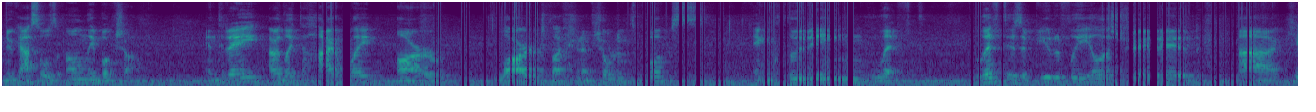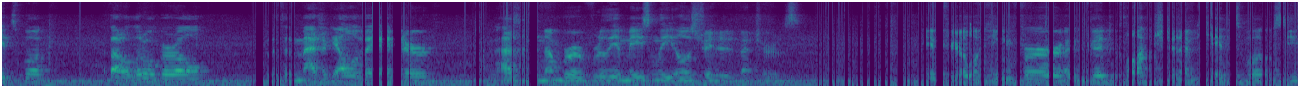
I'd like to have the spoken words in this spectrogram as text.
Newcastle's only bookshop. And today I would like to highlight our large collection of children's books, including Lift. Lift is a beautifully illustrated uh, kids book about a little girl with a magic elevator who has a number of really amazingly illustrated adventures. If you're looking for a good collection of kids books you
